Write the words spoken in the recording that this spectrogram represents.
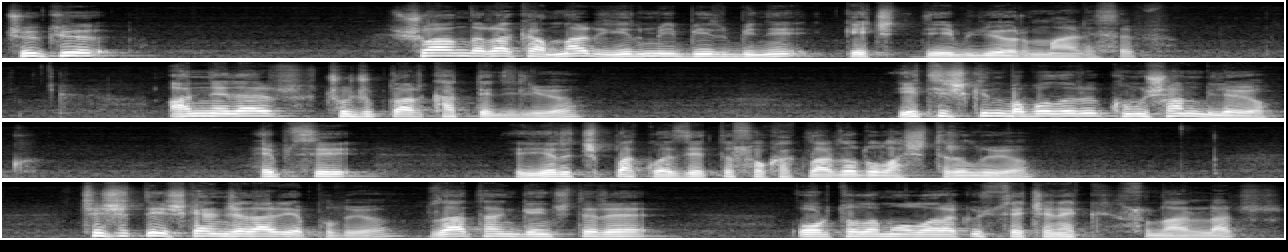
Çünkü şu anda rakamlar 21 bini geçti diye biliyorum maalesef. Anneler, çocuklar katlediliyor. Yetişkin babaları konuşan bile yok. Hepsi yarı çıplak vaziyette sokaklarda dolaştırılıyor. Çeşitli işkenceler yapılıyor. Zaten gençlere ortalama olarak üç seçenek sunarlar.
